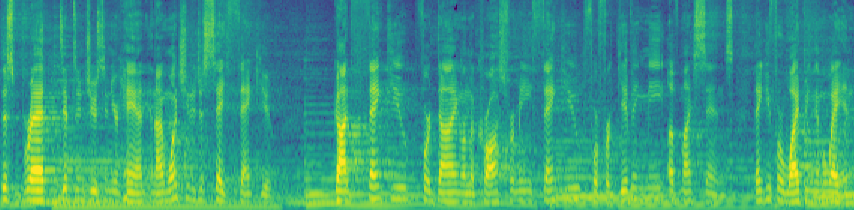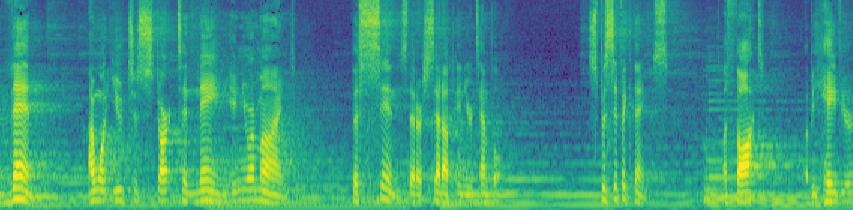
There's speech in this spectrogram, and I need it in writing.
this bread dipped in juice in your hand and I want you to just say thank you. God, thank you for dying on the cross for me. Thank you for forgiving me of my sins. Thank you for wiping them away. And then I want you to start to name in your mind the sins that are set up in your temple. Specific things a thought, a behavior,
